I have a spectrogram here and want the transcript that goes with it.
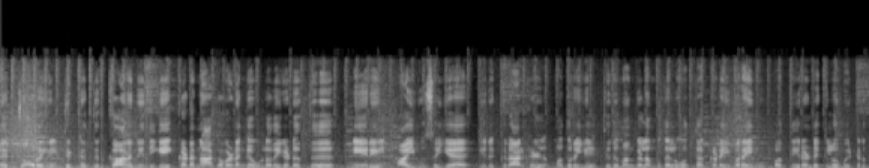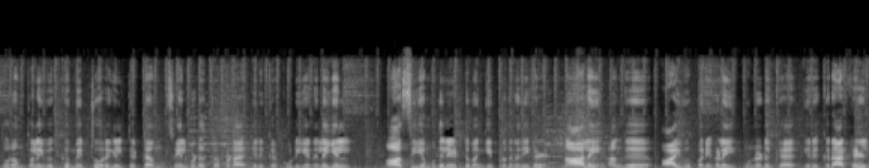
மெட்ரோ ரயில் திட்டத்திற்கான நிதியை கடனாக வழங்க உள்ளதை அடுத்து நேரில் ஆய்வு செய்ய இருக்கிறார்கள். மதுரையில் திருமங்கலம் முதல் ஒத்தக்கடை வரை முப்பத்தி இரண்டு கிலோமீட்டர் தூரம் தொலைவுக்கு மெட்ரோ ரயில் திட்டம் செயல்படுத்தப்பட இருக்கக்கூடிய நிலையில் ஆசிய முதலீட்டு வங்கி பிரதிநிதிகள் நாளை அங்கு ஆய்வுப் பணிகளை முன்னெடுக்க இருக்கிறார்கள்.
